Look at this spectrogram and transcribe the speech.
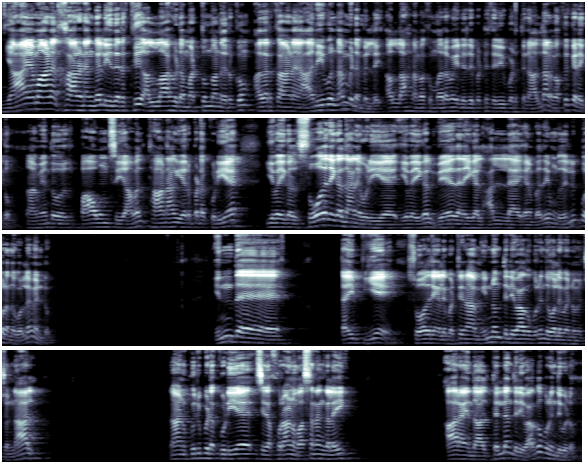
நியாயமான காரணங்கள் இதற்கு அல்லாஹ்விடம் மட்டும்தான் இருக்கும். அதற்கான அறிவு நம்மிடமில்லை. அல்லாஹ் நமக்கு மறுமையில் இதை பற்றி தெளிவுபடுத்தினால்தான் நமக்கு கிடைக்கும். நாம் எந்த ஒரு பாவம் செய்யாமல் தானாக ஏற்படக்கூடிய இவைகள் சோதனைகள் தானே ஒழிய இவைகள் வேதனைகள் அல்ல என்பதை முதலில் புரிந்து கொள்ள வேண்டும். இந்த டைப் ஏ சோதனைகளை பற்றி நாம் இன்னும் தெளிவாக புரிந்து கொள்ள வேண்டும் சொன்னால் நான் குறிப்பிடக்கூடிய சில குரான் வசனங்களை ஆராய்ந்தால் தெள்ளந்தெளிவாக புரிந்துவிடும்.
